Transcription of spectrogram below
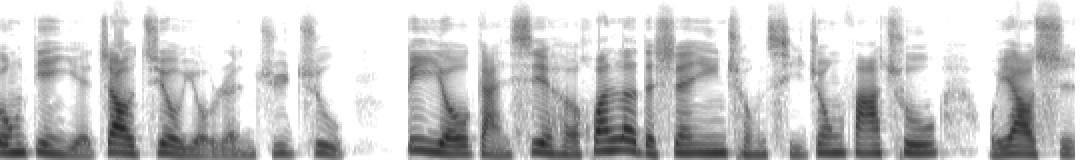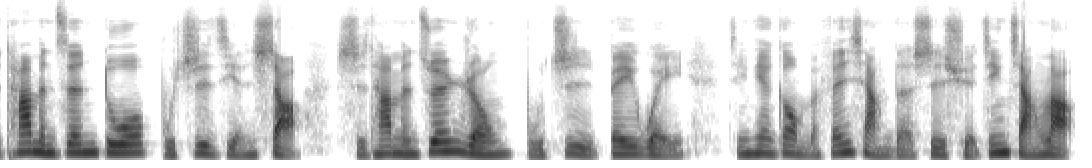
宫殿也照旧有人居住，必有感谢和欢乐的声音从其中发出。我要使他们增多，不致减少；使他们尊荣，不致卑微。今天跟我们分享的是雪晶长老。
